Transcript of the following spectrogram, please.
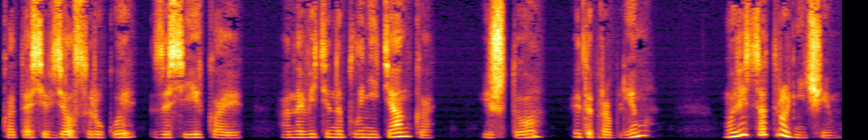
Катаси взялся рукой за Сиекаи. Она ведь инопланетянка. И что? Это проблема? Мы ведь сотрудничаем.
